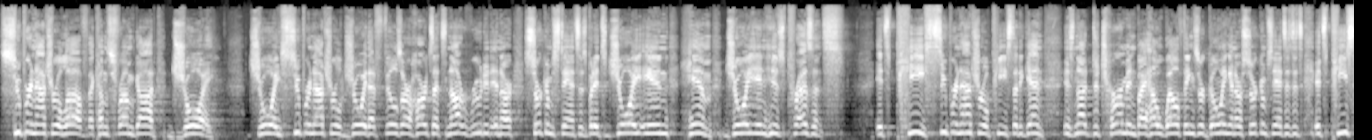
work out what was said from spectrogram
Supernatural love that comes from God, joy, joy, supernatural joy that fills our hearts, that's not rooted in our circumstances, but it's joy in Him, joy in His presence. It's peace, supernatural peace that again is not determined by how well things are going in our circumstances. It's, it's peace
